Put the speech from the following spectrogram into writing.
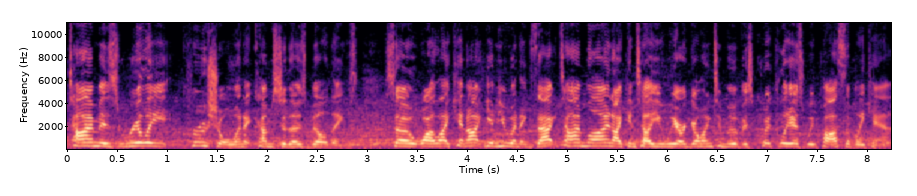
time is really crucial when it comes to those buildings. So while I cannot give you an exact timeline, I can tell you we are going to move as quickly as we possibly can.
